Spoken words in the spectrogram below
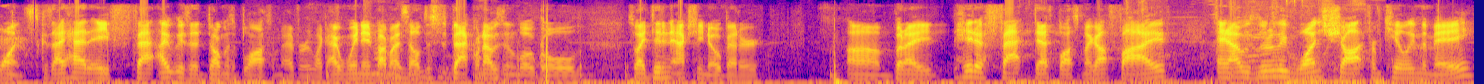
once because I had a fat. I was the dumbest blossom ever. Like I went in by myself. This is back when I was in low gold, so I didn't actually know better. Um, but I hit a fat death blossom. I got five, and I was literally one shot from killing the Mei.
